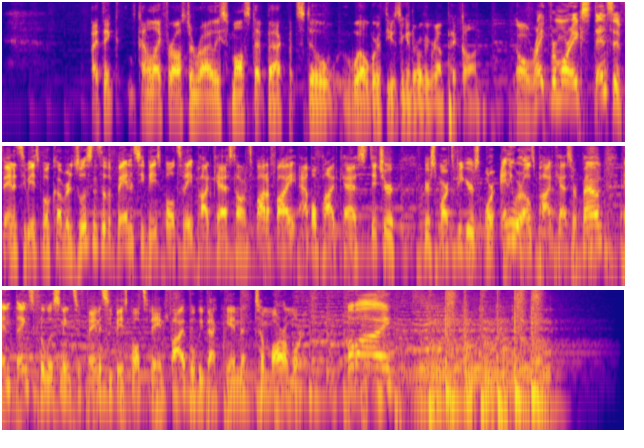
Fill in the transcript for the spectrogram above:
I think kind of like for Austin Riley, small step back, but still well worth using an early round pick on. All right, for more extensive fantasy baseball coverage, listen to the Fantasy Baseball Today podcast on Spotify, Apple Podcasts, Stitcher, your smart speakers, or anywhere else podcasts are found. And thanks for listening to Fantasy Baseball Today in 5. We'll be back again tomorrow morning. Bye bye.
